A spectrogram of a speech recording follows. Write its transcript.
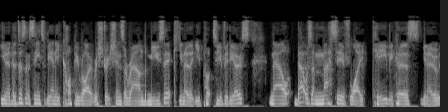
you know, there doesn't seem to be any copyright restrictions around the music, you know, that you put to your videos. Now, that was a massive, like, key because, you know,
